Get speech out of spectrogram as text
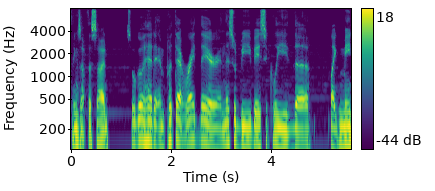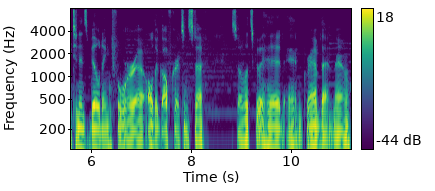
things off the side. So we'll go ahead and put that right there. And this would be basically the like maintenance building for uh, all the golf carts and stuff. So let's go ahead and grab that now.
